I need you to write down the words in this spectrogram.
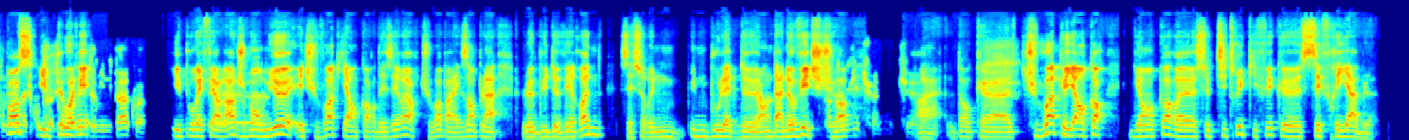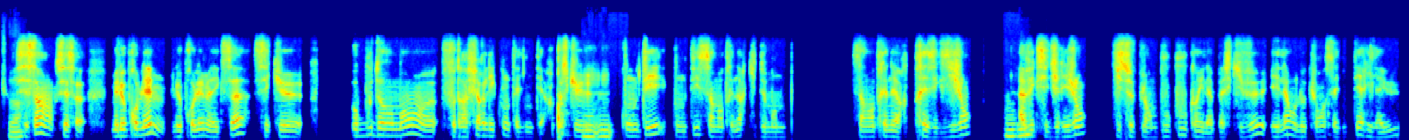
Pense qu'il pourrait... domine pas quoi il pourrait faire largement euh, mieux et tu vois qu'il y a encore des erreurs. Tu vois, par exemple, le but de Vérone, c'est sur une, une boulette de Andanovic, tu vois. Donc, euh, euh, tu vois qu'il y a encore, il y a encore ce petit truc qui fait que c'est friable. C'est ça, hein, c'est ça. Mais le problème, le problème avec ça, c'est que au bout d'un moment, il faudra faire les comptes à l'Inter. Parce que mmh. Conte, c'est un entraîneur qui demande. C'est un entraîneur très exigeant mmh, avec ses dirigeants qui se plaint beaucoup quand il a pas ce qu'il veut. Et là, en l'occurrence, sanitaire, il a eu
